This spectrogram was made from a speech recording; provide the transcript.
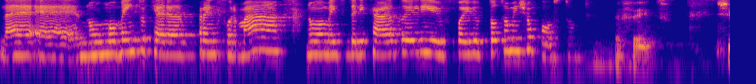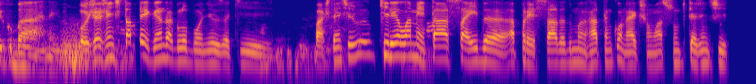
Né? É, momento que era para informar, num momento delicado, ele foi totalmente oposto. Perfeito. Chico Barney. Hoje a gente está pegando a Globo News aqui bastante. Eu queria lamentar a saída apressada do Manhattan Connection, um assunto que a gente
